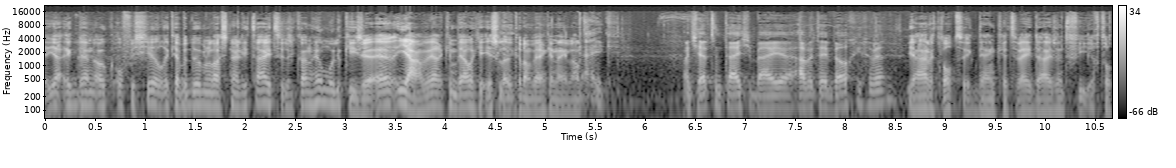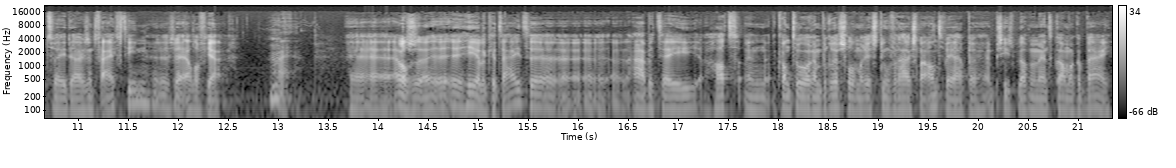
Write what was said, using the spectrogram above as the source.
ja, ik ben ook officieel... Ik heb een dubbele nationaliteit, dus ik kan heel moeilijk kiezen. ja, werk in België is leuker dan werk in Nederland. Kijk. Want je hebt een tijdje bij uh, ABT België gewerkt? Ja, dat klopt. Ik denk 2004 tot 2015, dus 11 jaar. Hm. Nou ja. Uh, het was een heerlijke tijd. Uh, ABT had een kantoor in Brussel, maar is toen verhuisd naar Antwerpen. En precies op dat moment kwam ik erbij.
